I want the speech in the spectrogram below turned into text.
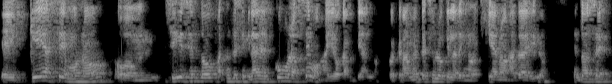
el qué hacemos, ¿no? Mm, sigue siendo bastante similar el cómo lo hacemos ha ido cambiando, porque realmente eso es lo que la tecnología nos ha traído. Entonces,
